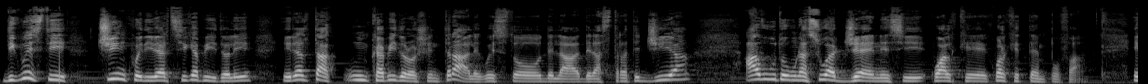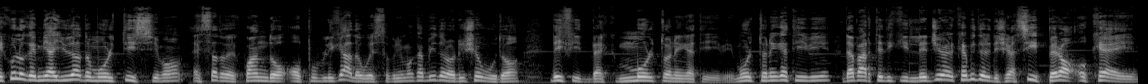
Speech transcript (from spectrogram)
di questi cinque diversi capitoli, in realtà un capitolo centrale, questo della, della strategia, ha avuto una sua genesi qualche, qualche tempo fa. E quello che mi ha aiutato moltissimo è stato che quando ho pubblicato questo primo capitolo ho ricevuto dei feedback molto negativi, molto negativi da parte di chi leggeva il capitolo e diceva sì, però ok,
